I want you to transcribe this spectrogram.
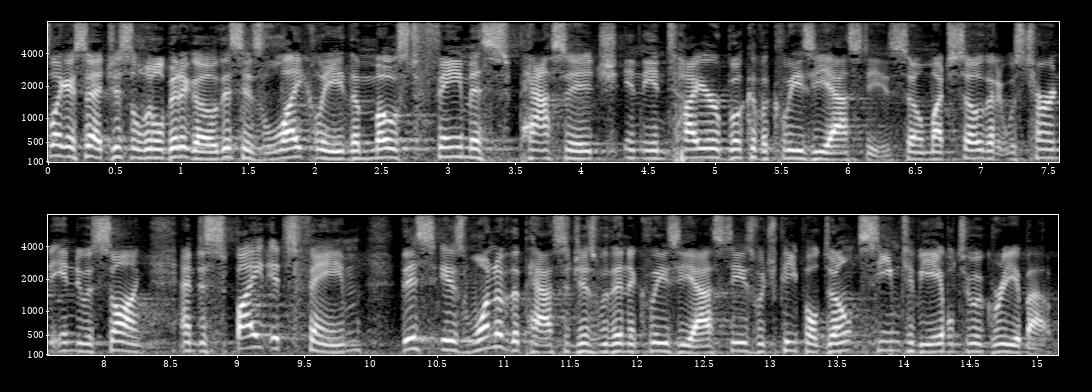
So, like I said just a little bit ago, this is likely the most famous passage in the entire book of Ecclesiastes, so much so that it was turned into a song. And despite its fame, this is one of the passages within Ecclesiastes which people don't seem to be able to agree about.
